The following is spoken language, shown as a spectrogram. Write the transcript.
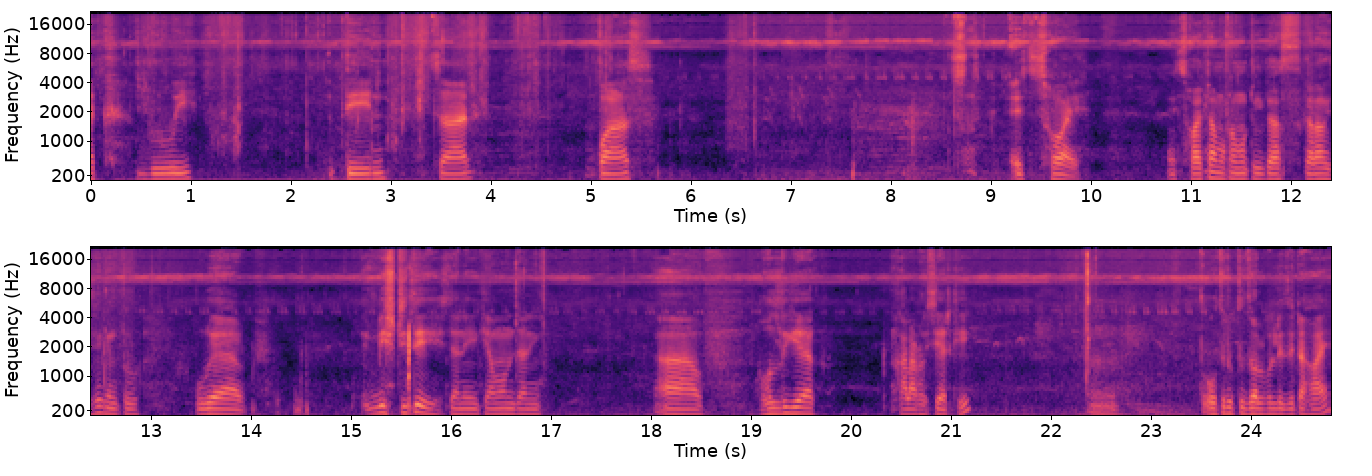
এক, দুই, তিন, চার, পাঁচ এই ছয়। এই ছয়টা মোটামুটি গাছ গাড়া হয়েছে, কিন্তু পুরো বৃষ্টিতে জানি কেমন জানি হলদিয়া কালার হয়েছে আর কি। তো অতিরিক্ত জল পড়লে যেটা হয়।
